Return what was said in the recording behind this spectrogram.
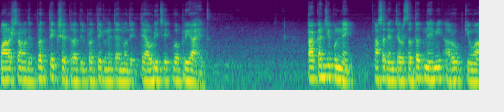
महाराष्ट्रामध्ये प्रत्येक क्षेत्रातील प्रत्येक नेत्यांमध्ये ते आवडीचे व प्रिय आहेत. काकांची पुण्याई असा त्यांच्यावर सतत नेहमी आरोप किंवा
